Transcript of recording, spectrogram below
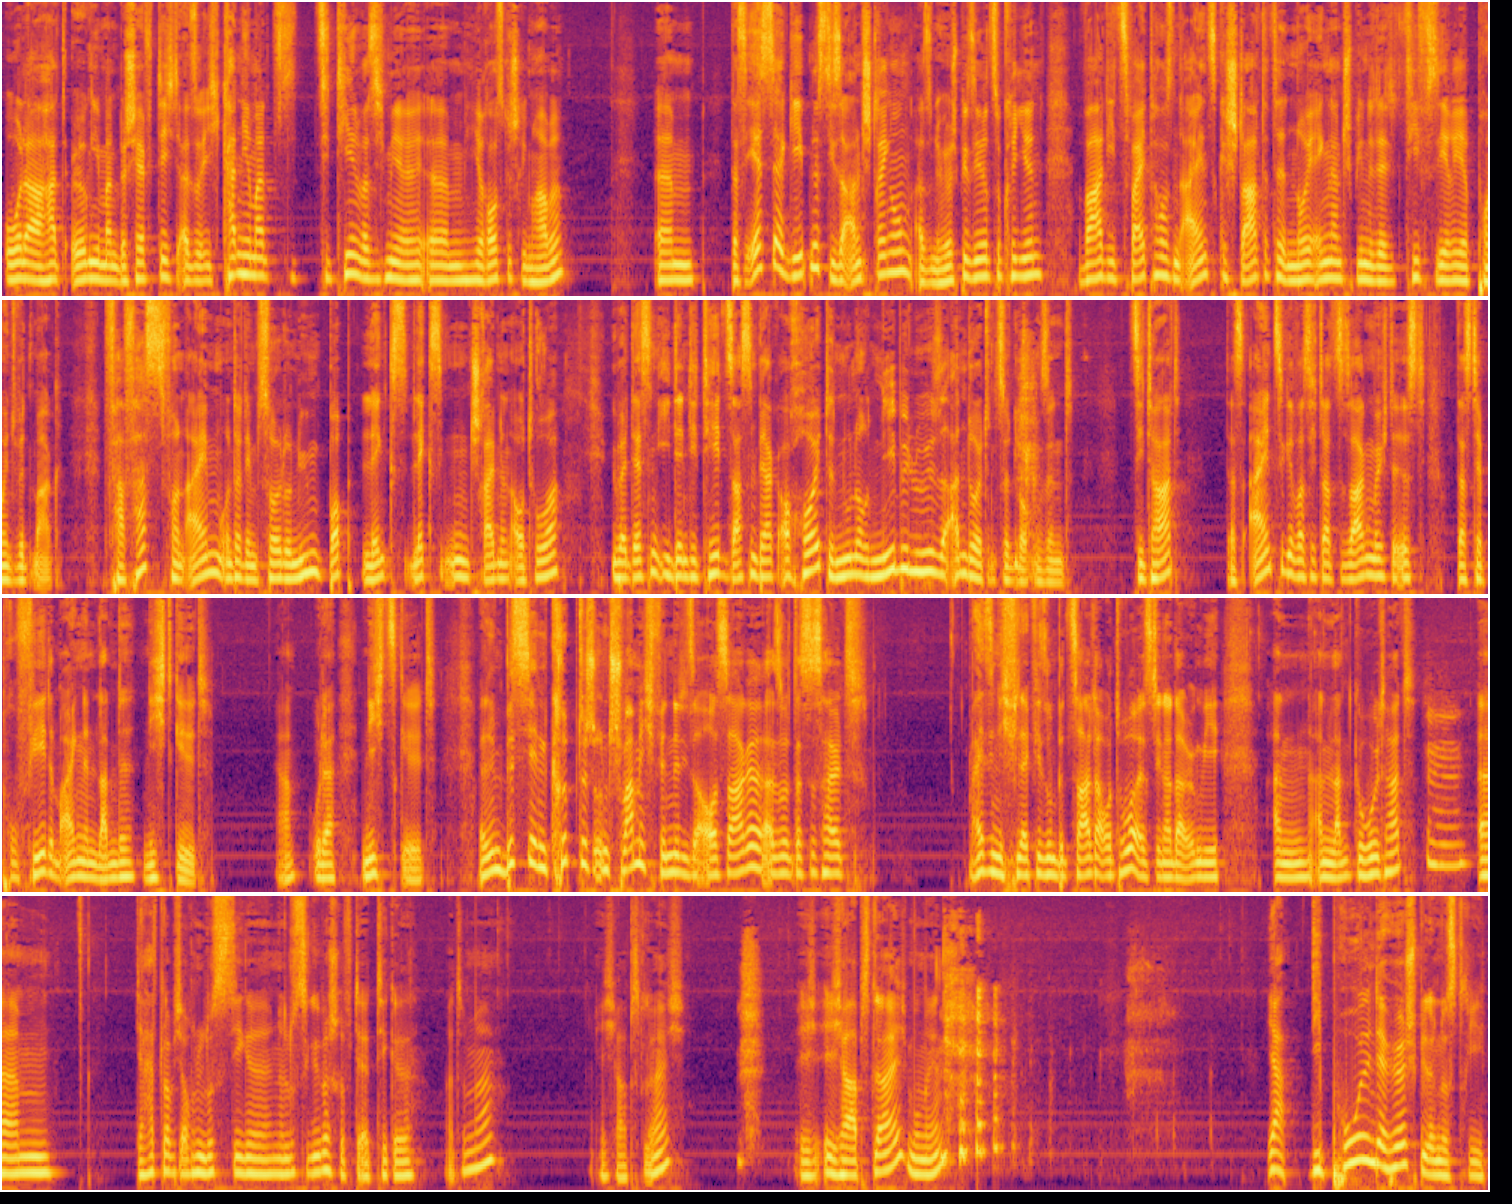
oder hat irgendjemand beschäftigt. Also ich kann hier mal zitieren, was ich mir ähm, hier rausgeschrieben habe. Ähm, das erste Ergebnis dieser Anstrengung, also eine Hörspielserie zu kreieren, war die 2001 gestartete in Neuengland spielende Detektivserie Point Widmark. Verfasst von einem unter dem Pseudonym Bob Lex Lexington schreibenden Autor, über dessen Identität Sassenberg auch heute nur noch nebulöse Andeutungen zu entlocken sind. Zitat Das einzige, was ich dazu sagen möchte, ist, dass der Prophet im eigenen Lande nicht gilt. Ja, oder nichts gilt. Weil ich ein bisschen kryptisch und schwammig finde, diese Aussage. Also, das ist halt, weiß ich nicht, vielleicht wie so ein bezahlter Autor ist, den er da irgendwie an, an Land geholt hat. Mhm. Ähm, der hat, glaube ich, auch eine lustige, eine lustige Überschrift, der Artikel. Warte mal. Ich hab's gleich. Ich, ich hab's gleich. Moment. ja, die Polen der Hörspielindustrie.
